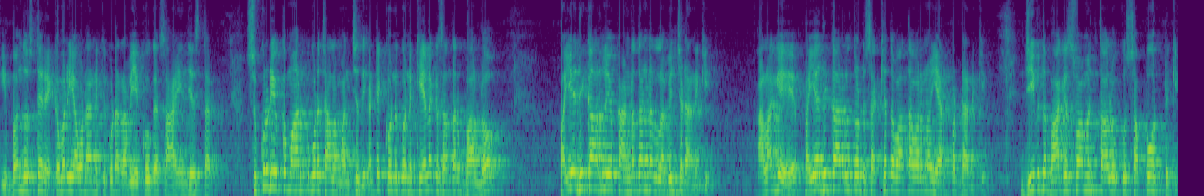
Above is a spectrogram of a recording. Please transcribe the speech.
ఇబ్బంది వస్తే రికవరీ అవ్వడానికి కూడా రవి ఎక్కువగా సహాయం చేస్తారు. శుక్రుడి యొక్క మార్పు కూడా చాలా మంచిది. అంటే కొన్ని కొన్ని కీలక సందర్భాల్లో పై అధికారుల యొక్క అండదండలు లభించడానికి అలాగే పై అధికారులతోటి సఖ్యత వాతావరణం ఏర్పడడానికి జీవిత భాగస్వామి తాలూకు సపోర్ట్కి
